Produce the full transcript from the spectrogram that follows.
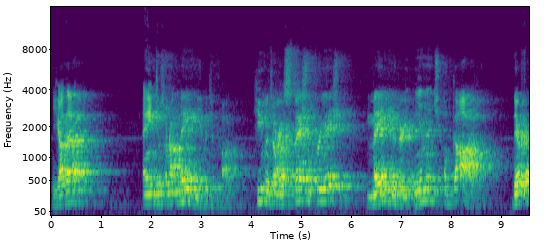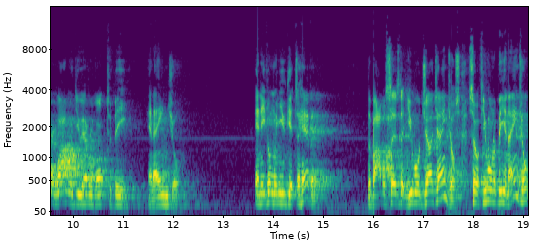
You got that? Angels are not made in the image of God. Humans are a special creation, made in the very image of God. Therefore, why would you ever want to be an angel? And even when you get to heaven, the Bible says that you will judge angels. So if you want to be an angel,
